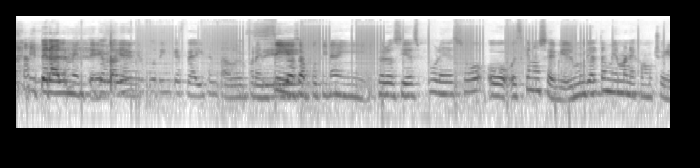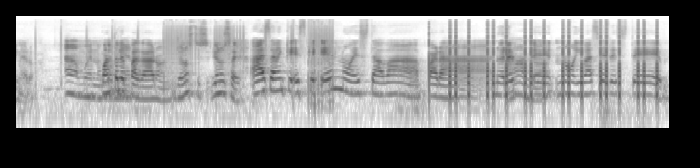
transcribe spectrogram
literalmente. Y que Vladimir Putin que esté ahí sentado enfrente. Sí, o sea, Putin ahí. Pero si es por eso, o es que no sé, mire, el mundial también maneja mucho dinero. Ah, bueno. ¿Cuánto le pagaron? Yo no, estoy, yo no sé. Ah, ¿saben que Es que él no estaba para... No era el- Ah, no. eh, no, iba a ser este...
